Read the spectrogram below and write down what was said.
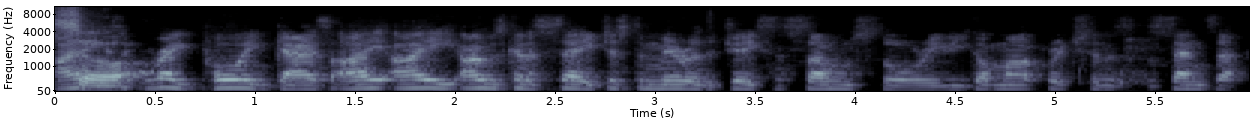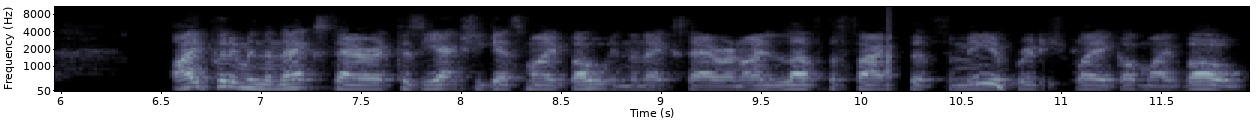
I think it's a great point, guys. I, I, I was going to say, just to mirror the Jason Stone story, you got Mark Richardson as the centre. I put him in the next era because he actually gets my vote in the next era. And I love the fact that for me, a British player got my vote.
